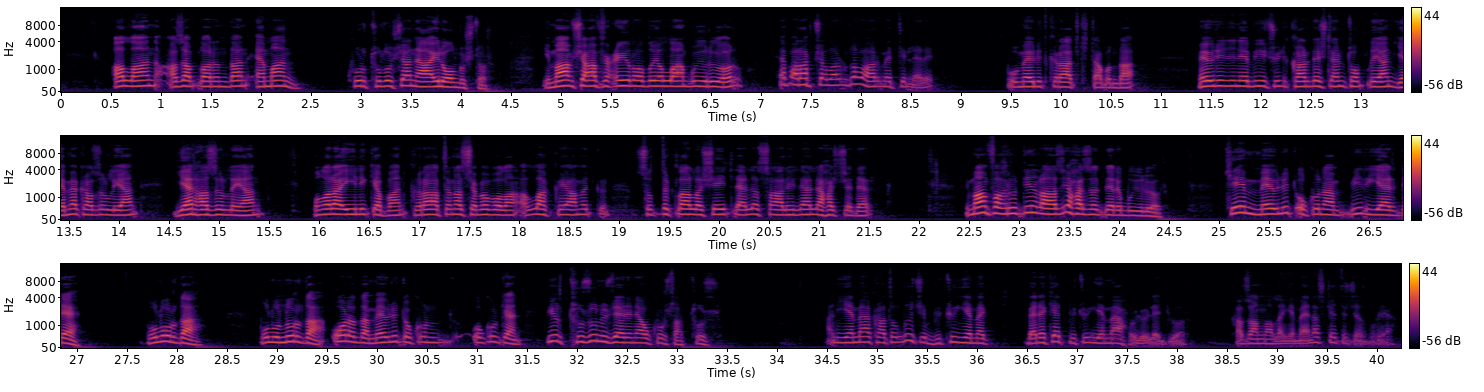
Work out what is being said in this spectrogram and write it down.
Allah'ın azaplarından eman, kurtuluşa nail olmuştur. İmam Şafii radıyallahu anh buyuruyor. Hep Arapçalarda var metinleri. Bu Mevlid Kıraat kitabında. Mevlid-i Nebi için kardeşlerini toplayan, yemek hazırlayan, yer hazırlayan, onlara iyilik yapan, kıraatına sebep olan Allah kıyamet günü sıddıklarla, şehitlerle, salihlerle haşreder. İmam Fahruddin Razi Hazretleri buyuruyor. Kim mevlid okunan bir yerde bulur da, bulunur da orada mevlid okun, okurken bir tuzun üzerine okursa, tuz. Hani yemeğe katıldığı için bütün yemek, bereket bütün yemeğe hulul ediyor. Kazanlarla yemeği nasıl getireceğiz buraya?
